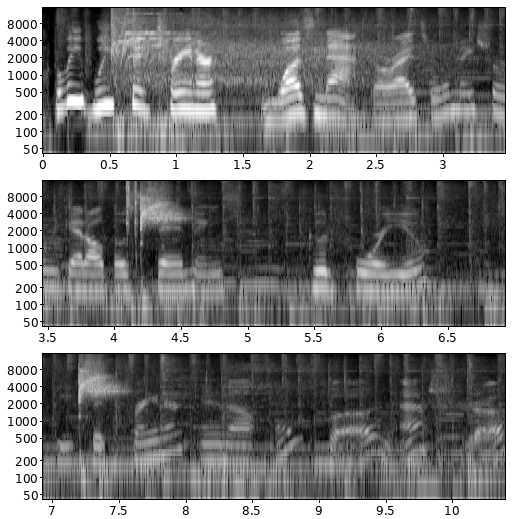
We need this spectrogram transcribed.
I believe Wii Fit Trainer was Knack, all right? So we'll make sure we get all those standings good for you. Wii Fit Trainer and uh and Astra.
